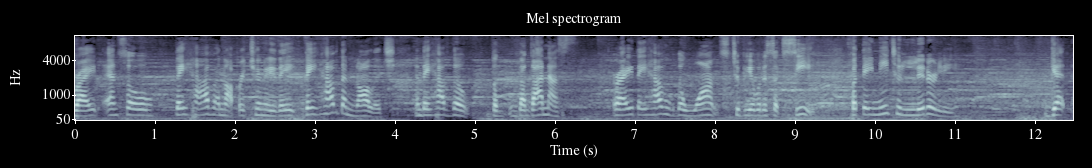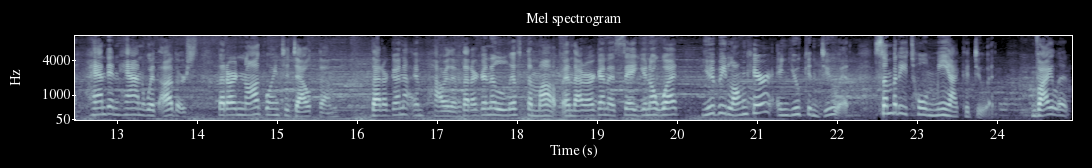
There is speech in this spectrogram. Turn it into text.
right? And so they have an opportunity. They they have the knowledge and they have the the, the ganas, right? They have the wants to be able to succeed, but they need to literally get hand in hand with others that are not going to doubt them, that are going to empower them, that are going to lift them up, and that are going to say, you know what, you belong here and you can do it. Somebody told me I could do it. Violette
